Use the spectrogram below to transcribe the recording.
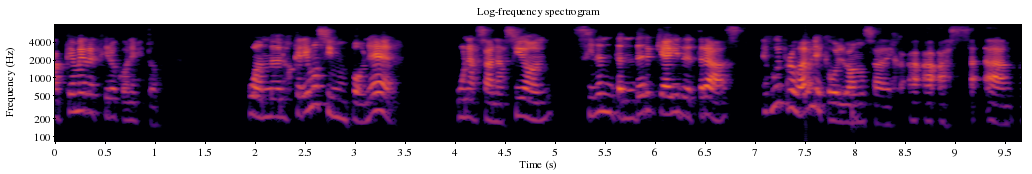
¿A qué me refiero con esto? Cuando nos queremos imponer una sanación, sin entender qué hay detrás, es muy probable que volvamos a, dejar, a,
